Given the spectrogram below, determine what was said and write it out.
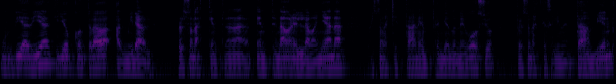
un día a día que yo encontraba admirable. Personas que entrenaban, entrenaban en la mañana, personas que estaban emprendiendo negocios, personas que se alimentaban bien,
